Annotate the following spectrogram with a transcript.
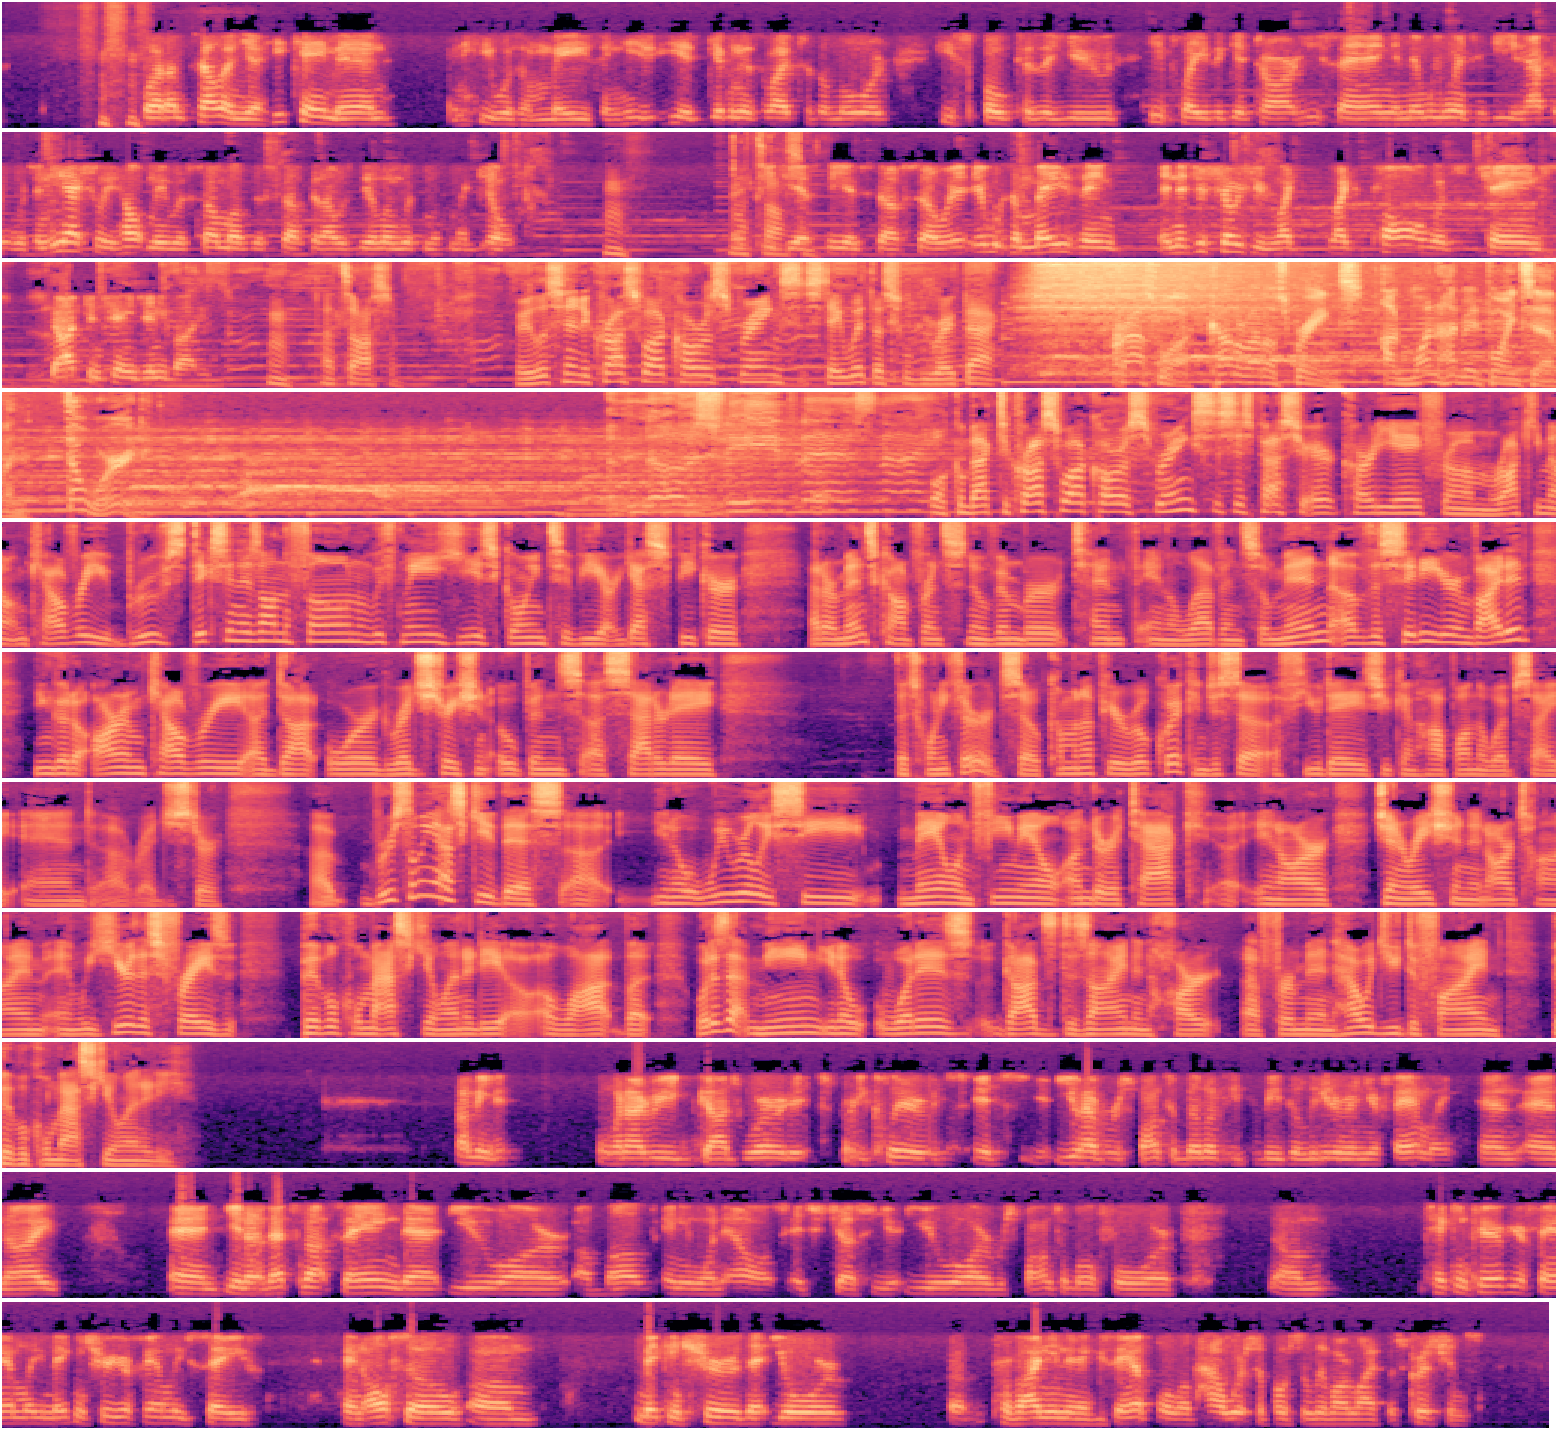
but I'm telling you, he came in and he was amazing. He he had given his life to the Lord. he spoke to the youth, he played the guitar, he sang, and then we went to eat afterwards. And he actually helped me with some of the stuff that I was dealing with with my guilt hmm. And That's PTSD awesome. and stuff. So it, it was amazing, and it just shows you, like like Paul was changed. God can change anybody. Hmm, that's awesome. Are you listening to Crosswalk Colorado Springs? Stay with us. We'll be right back. Crosswalk, Colorado Springs on 100.7. The Word. Another sleepless night. Welcome back to Crosswalk Colorado Springs. This is Pastor Eric Cartier from Rocky Mountain Calvary. Bruce Dixon is on the phone with me. He is going to be our guest speaker at our men's conference November 10th and 11th. So, men of the city, you're invited. You can go to rmcalvary.org. Registration opens uh, Saturday, the 23rd. So, coming up here real quick in just a, a few days, you can hop on the website and uh, register. Uh, Bruce, let me ask you this. Uh, you know, we really see male and female under attack uh, in our generation, in our time, and we hear this phrase, biblical masculinity, a, a lot. But what does that mean? You know, what is God's design and heart uh, for men? How would you define biblical masculinity? I mean, when I read God's word, it's pretty clear. It's it's you have a responsibility to be the leader in your family, and and I, and you know that's not saying that you are above anyone else. It's just you you are responsible for um, taking care of your family, making sure your family's safe, and also um, making sure that you're uh, providing an example of how we're supposed to live our life as Christians.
